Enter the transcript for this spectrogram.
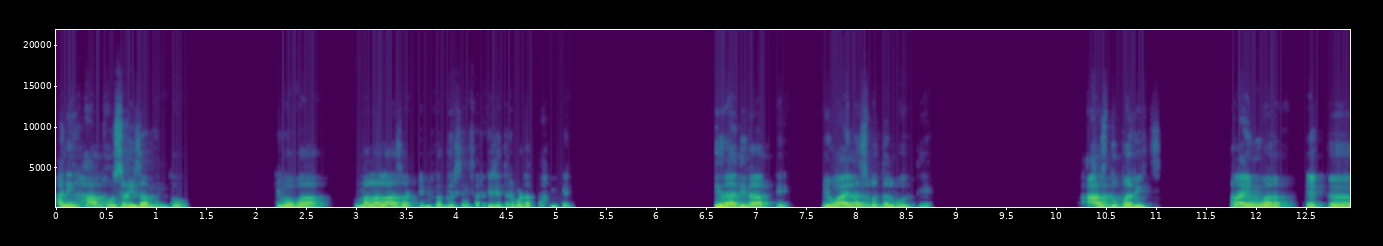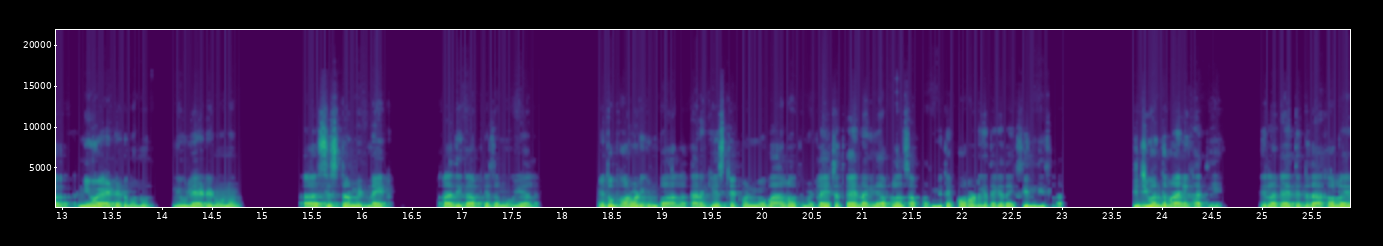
आणि हा भोसडीचा म्हणतो, की बाबा मला लाज वाटते मी कबीर सिंग सारख्या चित्रपटात काम केलं. ही राधिका आपटे ही व्हायलन्सबद्दल बोलतीये. आज दुपारीच प्राईमवर एक न्यू ॲडेड म्हणून न्यूली ॲडेड म्हणून सिस्टर मिडनाईट राधिका आपटेचा मूवी आला मी तो फॉरवर्ड घेऊन पाहिला. कारण की हे स्टेटमेंट मी पाहिलं होतं. म्हटलं याच्यात काही ना काही आपल्याला सापडलं. मी ते फॉरवर्ड घेता-घेता एक सीन दिसला. ती जिवंत प्राणी खातीये. तिला काहीतरी दाखवलंय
